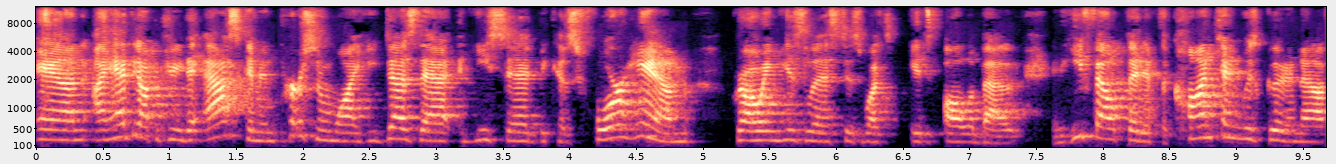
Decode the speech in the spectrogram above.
And I had the opportunity to ask him in person why he does that. And he said, because for him, growing his list is what it's all about. And he felt that if the content was good enough,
